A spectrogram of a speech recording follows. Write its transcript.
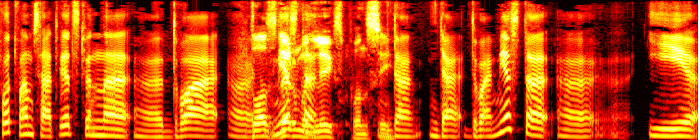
вот вам, соответственно, э, два э, Плацдармы места. для экспансии. Да, да, два места. И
